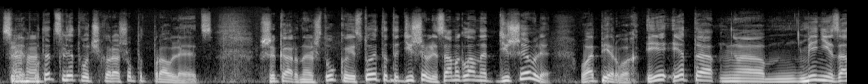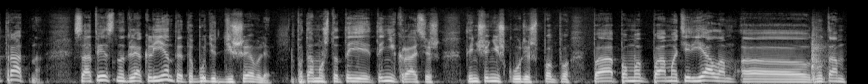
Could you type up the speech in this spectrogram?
след. Ага. Вот этот след очень хорошо подправляется. Шикарная штука. И стоит это дешевле. Самое главное, это дешевле, во-первых. И это э, менее затратно. Соответственно, Соответственно, для клиента это будет дешевле, потому что ты, ты не красишь, ты ничего не шкуришь. По, по, по, по материалам, э, ну, там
